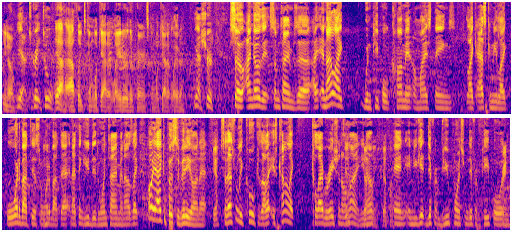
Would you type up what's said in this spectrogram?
you know, Yeah, it's a great tool. yeah, athletes can look at it later. Their parents can look at it later. Yeah, sure. So I know that sometimes, uh, I, and I like when people comment on my things, like asking me, like, "Well, what about this and Mm-hmm. what about that?" And I think you did one time, and I was like, "Oh yeah, I could post a video on that." Yeah. So that's really cool because I like it's kind of like collaboration online, you know, definitely, definitely. and and you get different viewpoints from different people, and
